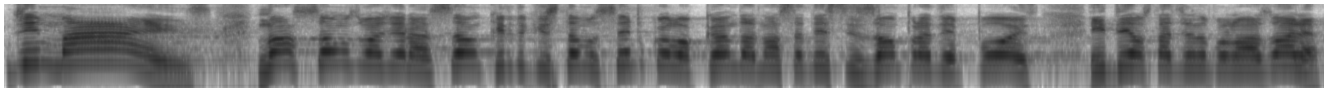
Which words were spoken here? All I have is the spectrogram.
demais. Nós somos uma geração, querido, que estamos sempre colocando a nossa decisão para depois. E Deus está dizendo para nós: olha,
